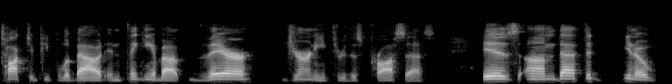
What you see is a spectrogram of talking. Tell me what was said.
talk to people about in thinking about their journey through this process is um, that the you know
